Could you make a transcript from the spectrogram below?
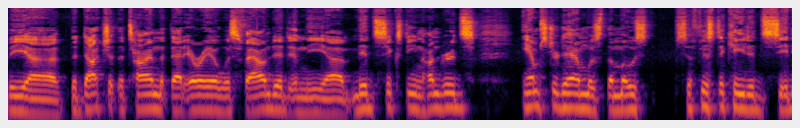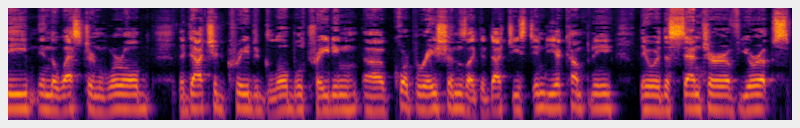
the uh, the Dutch at the time that that area was founded in the uh, mid 1600s. Amsterdam was the most sophisticated city in the Western world. The Dutch had created global trading uh, corporations like the Dutch East India Company. They were the center of Europe's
